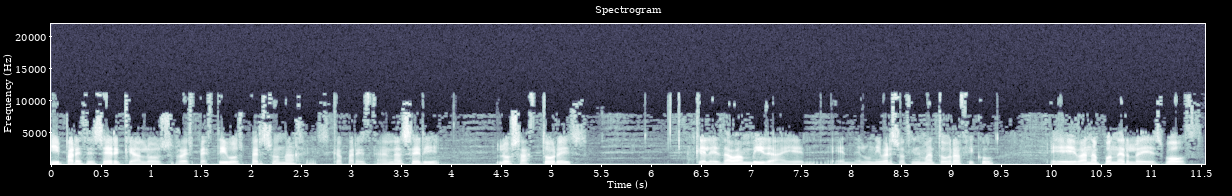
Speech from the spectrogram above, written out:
y parece ser que a los respectivos personajes que aparezcan en la serie, los actores que les daban vida en, el universo cinematográfico eh, van a ponerles voz.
